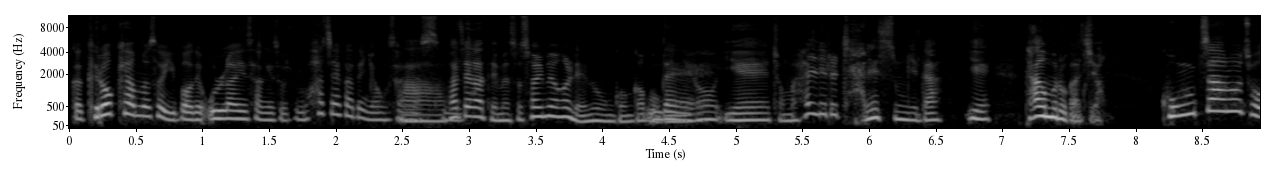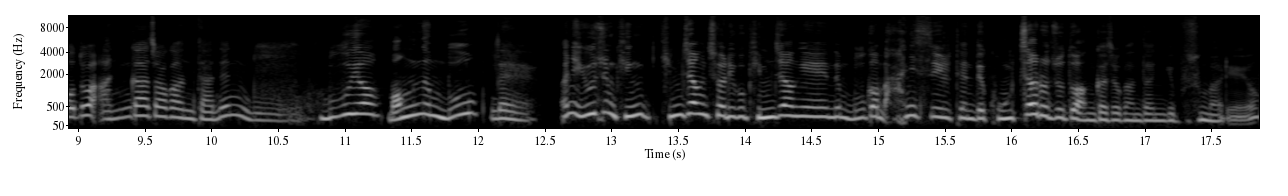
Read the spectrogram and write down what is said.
그러니까 그렇게 하면서 이번에 온라인상에서 좀 화제가 된 아, 영상이었습니다. 화제가 되면서 설명을 내놓은 건가 네. 보군요. 예, 정말 할 일을 잘했습니다. 예, 다음으로 가죠. 공짜로 줘도 안 가져간다는 무. 무요? 먹는 무? 네. 아니 요즘 김, 김장철이고 김장에는 무가 많이 쓰일 텐데 공짜로 줘도 안 가져간다는 게 무슨 말이에요?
